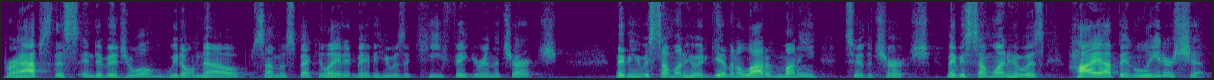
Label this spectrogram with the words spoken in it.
Perhaps this individual, we don't know, some have speculated, maybe he was a key figure in the church. Maybe he was someone who had given a lot of money to the church. Maybe someone who was high up in leadership.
